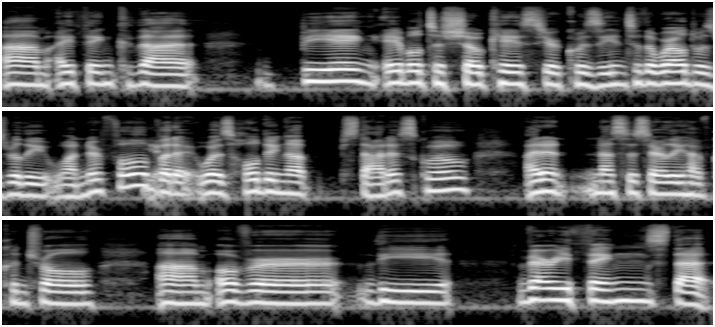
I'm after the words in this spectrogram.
Um, I think that being able to showcase your cuisine to the world was really wonderful, Yeah. but it was holding up status quo. I didn't necessarily have control um, over the very things that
